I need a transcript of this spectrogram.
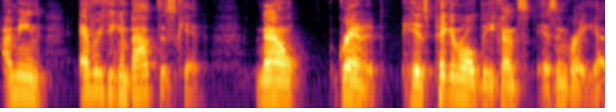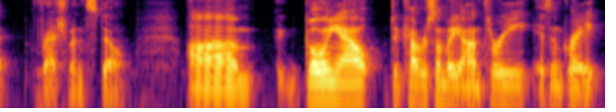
I mean, everything about this kid. Now, granted, his pick and roll defense isn't great yet, freshman still. Um, going out to cover somebody on three isn't great.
